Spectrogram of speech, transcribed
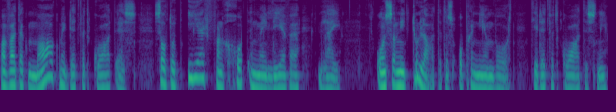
maar wat ek maak met dit wat kwaad is, sal tot eer van God in my lewe lei. Ons sal nie toelaat dat ons opgeneem word deur dit wat kwaad is nie.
